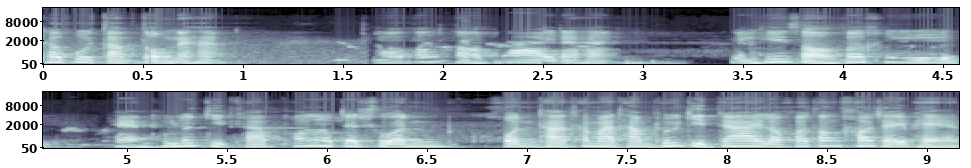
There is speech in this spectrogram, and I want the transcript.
ถ้าพูดตามตรงนะฮะ เราต้องตอบได้นะฮะ อย่างที่สองก็คือแผนธุรกิจครับ เพราะเราจะชวนคนทำมาทำธุรกิจได้ เราก็ต้องเข้าใจแผน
